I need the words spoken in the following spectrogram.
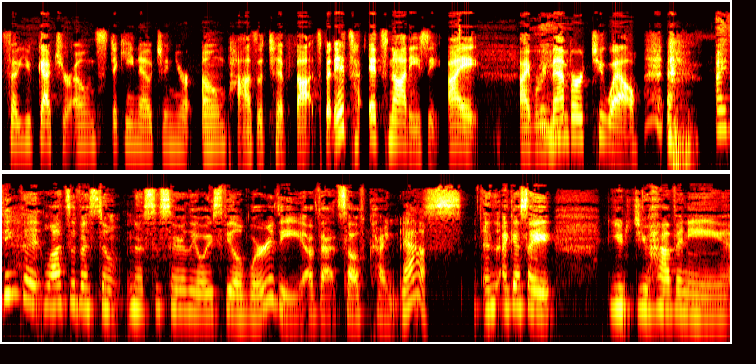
So you've got your own sticky notes and your own positive thoughts, but it's it's not easy. I I remember too well. I think that lots of us don't necessarily always feel worthy of that self kindness. Yeah. And I guess I you do you have any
